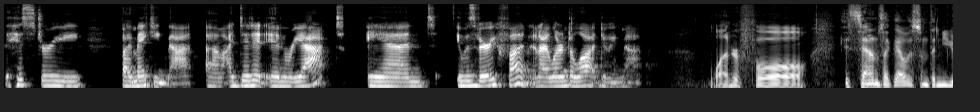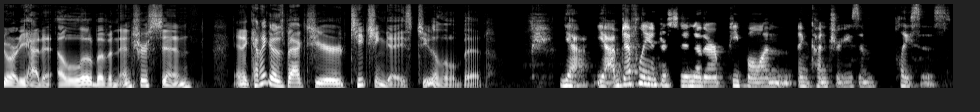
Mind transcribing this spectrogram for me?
the history by making that. Um, I did it in React and it was very fun. And I learned a lot doing that. Wonderful. It sounds like that was something you already had a little bit of an interest in. And it kind of goes back to your teaching days too, a little bit. Yeah, yeah. I'm definitely interested in other people and, and countries and places.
